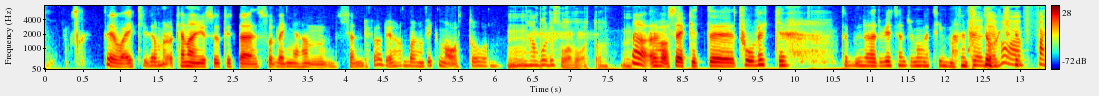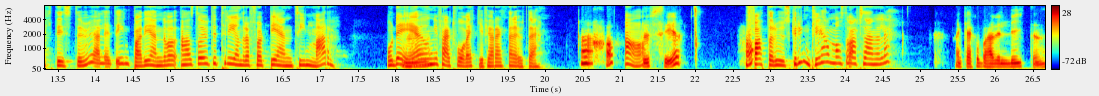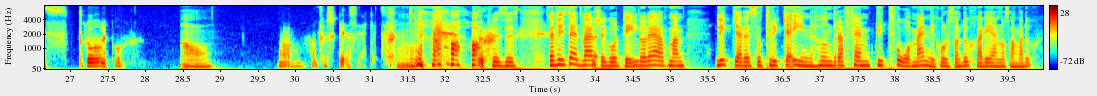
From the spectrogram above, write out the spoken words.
Det var äckligt. Ja, men då kan han ju suttit där så länge han kände för det. Han bara fick mat och Mm, han både sov och åt. Och, mm. ja, det var säkert eh, två veckor. Det, det vet jag inte hur många timmar det Det, blev. det var faktiskt, nu är jag lite impad igen, det var, han stod ute i 341 timmar. Och det är Mm. ungefär två veckor för jag räknar ut det. Jaha, Ja. du ser. Ja. Fattar du hur skrynklig han måste varit sen eller? Han kanske bara hade en liten stråle på. Ja. Ja, han fuskade säkert. Mm. Ja, precis. Sen finns det ett världsrekord till och det är att man lyckades att trycka in 152 människor som duschade i en och samma dusch.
